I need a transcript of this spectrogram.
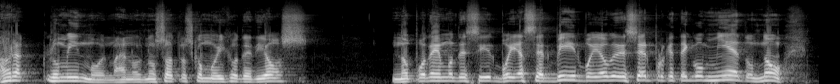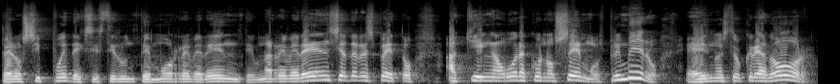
Ahora lo mismo, hermanos, nosotros como hijos de Dios, no podemos decir voy a servir, voy a obedecer porque tengo miedo, no, pero sí puede existir un temor reverente, una reverencia de respeto a quien ahora conocemos. Primero, es nuestro creador.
